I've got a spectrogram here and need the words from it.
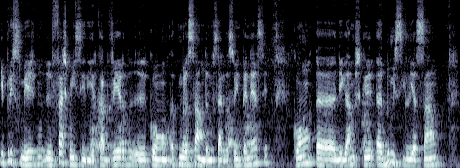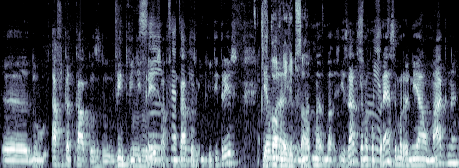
E por isso mesmo faz coincidir Cabo Verde com a comemoração do aniversário da sua independência com, digamos que, a domiciliação do African Caucus do 2023, Sim, African Caucus 2023, que, é uma, uma, uma, uma, exato, que é uma conferência, uma reunião magna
